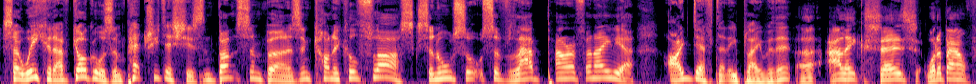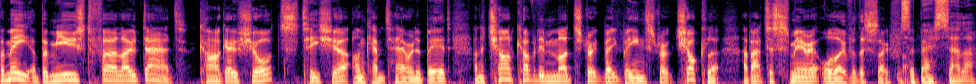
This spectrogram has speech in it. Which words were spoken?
So we could have goggles and petri dishes and Bunsen burners and conical flasks and all sorts of lab paraphernalia. I'd definitely play with it. Uh, Alex says, What about for me, a bemused furloughed dad? Cargo shorts, t shirt, unkempt hair and a beard, and a child covered in mud, stroke baked beans, stroke chocolate, about to smear it all over the sofa. It's a bestseller.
